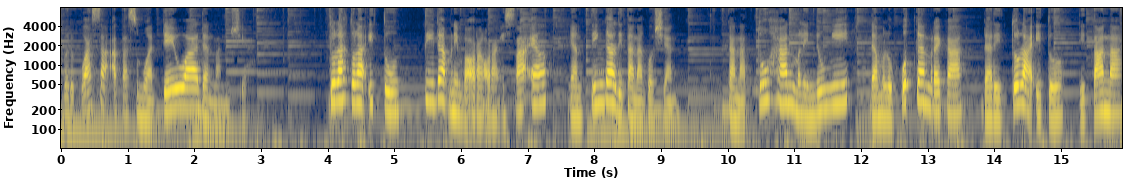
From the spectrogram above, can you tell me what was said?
berkuasa atas semua dewa dan manusia. Tulah-tulah itu tidak menimpa orang-orang Israel yang tinggal di tanah Goshen, karena Tuhan melindungi dan meluputkan mereka dari tulah itu di tanah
